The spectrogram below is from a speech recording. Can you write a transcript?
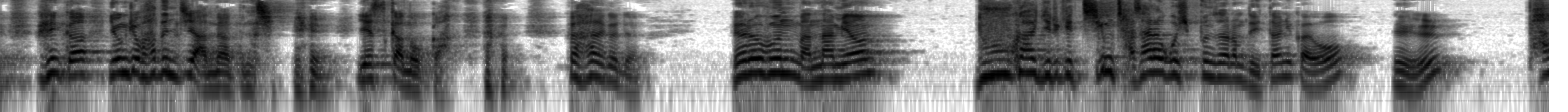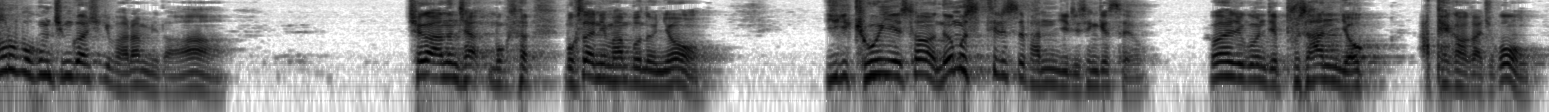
그러니까 영접하든지 안 하든지. 예스까 노까. 그 하거든. 여러분 만나면 누가 이렇게 지금 자살하고 싶은 사람도 있다니까요. 늘 바로 복음 증거하시기 바랍니다. 제가 아는 자, 목사, 목사님 한 분은요, 이게 교회에서 너무 스트레스 받는 일이 생겼어요. 그래가지고 이제 부산역 앞에 가가지고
